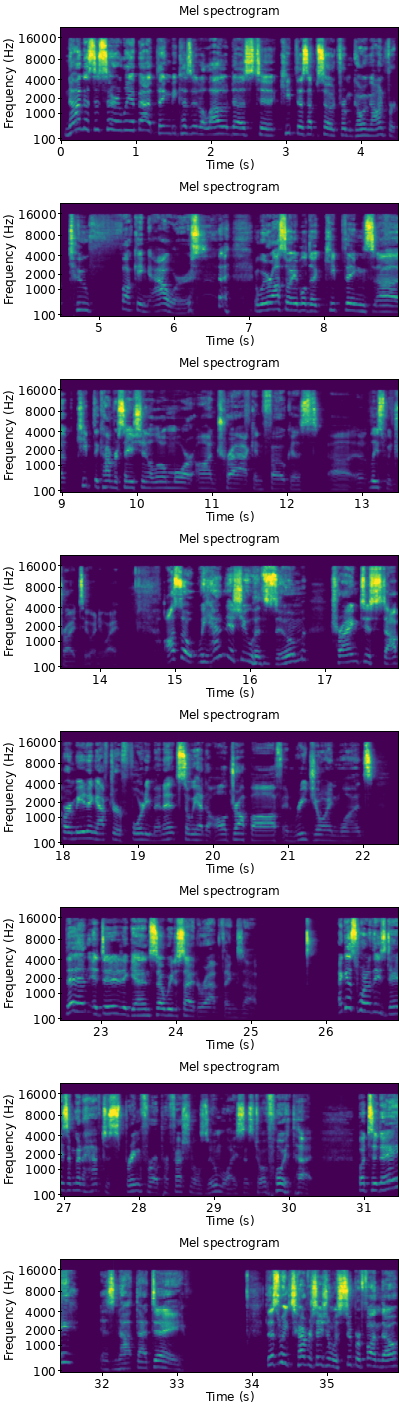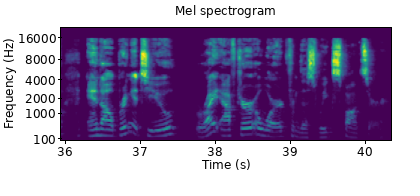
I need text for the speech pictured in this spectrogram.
Not necessarily a bad thing because it allowed us to keep this episode from going on for two fucking hours. and we were also able to keep things, uh, keep the conversation a little more on track and focused. Uh, at least we tried to anyway. Also, we had an issue with Zoom trying to stop our meeting after 40 minutes, so we had to all drop off and rejoin once. Then it did it again, so we decided to wrap things up. I guess one of these days I'm going to have to spring for a professional Zoom license to avoid that. But today is not that day. This week's conversation was super fun though, and I'll bring it to you right after a word from this week's sponsor.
